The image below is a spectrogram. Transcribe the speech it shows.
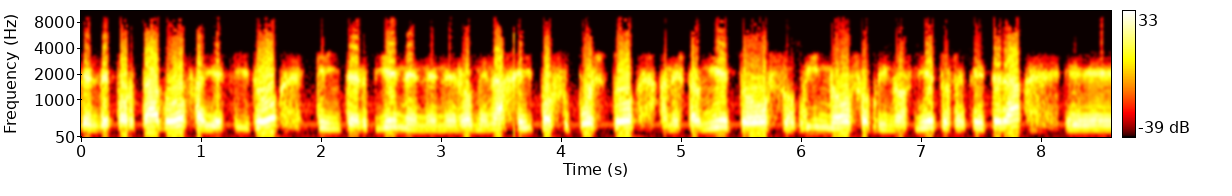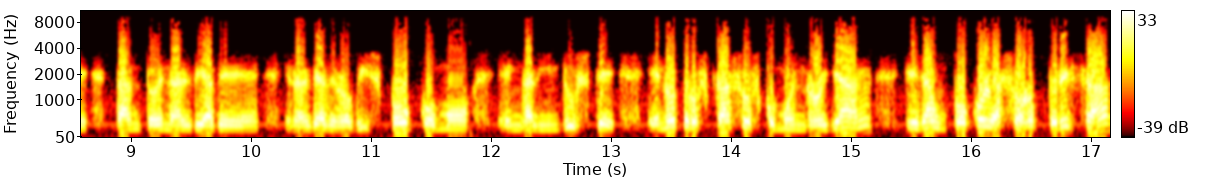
del deportado fallecido que intervienen en el homenaje y por supuesto han estado nietos, sobrinos, sobrinos nietos, etcétera, eh, tanto en Aldea de en Aldea del Obispo como en Galinduste. En otros casos como en Royán era un poco la sorpresa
